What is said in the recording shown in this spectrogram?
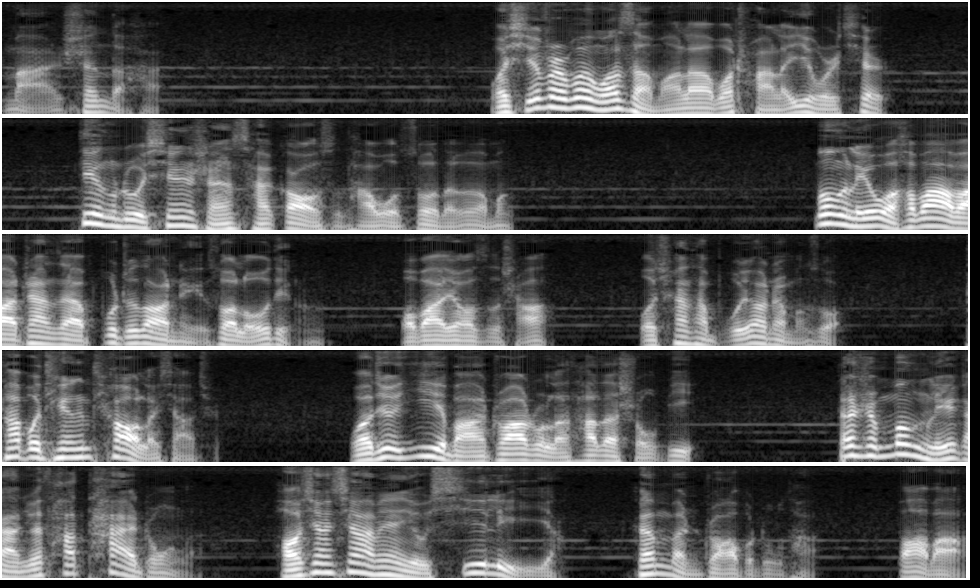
满身的汗。我媳妇问我怎么了，我喘了一会儿气儿。定住心神，才告诉他我做的噩梦。梦里，我和爸爸站在不知道哪座楼顶，我爸要自杀，我劝他不要这么做，他不听，跳了下去，我就一把抓住了他的手臂，但是梦里感觉他太重了，好像下面有吸力一样，根本抓不住他，爸爸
